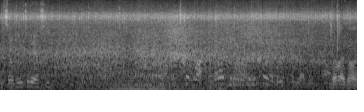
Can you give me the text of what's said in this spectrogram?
Это уже интересно. 102. Давайте на телефон, я. А, Давай, давай.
